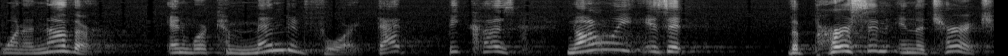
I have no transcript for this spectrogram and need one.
one another, and we're commended for it. That because not only is it the person in the church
